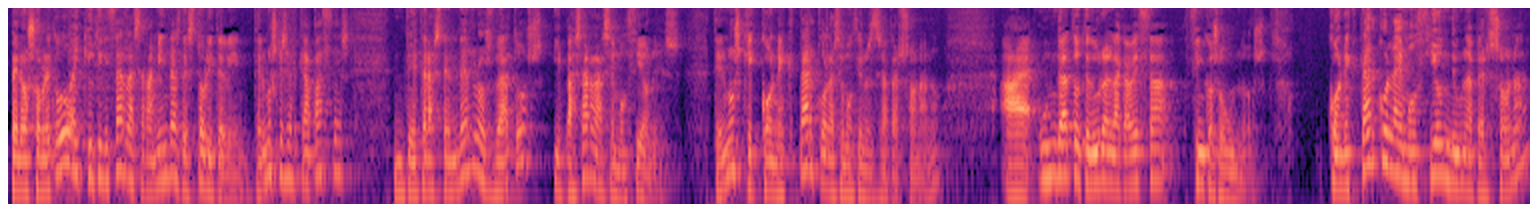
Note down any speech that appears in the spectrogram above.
Pero sobre todo hay que utilizar las herramientas de storytelling. Tenemos que ser capaces de trascender los datos y pasar a las emociones. Tenemos que conectar con las emociones de esa persona. Un dato te dura en la cabeza 5 segundos. Conectar con la emoción de una persona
